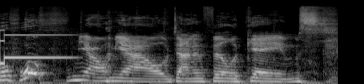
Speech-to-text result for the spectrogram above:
Woof woof. Meow meow, Dan and Phil games.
